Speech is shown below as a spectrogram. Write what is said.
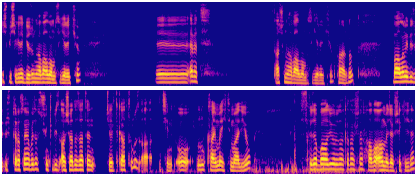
hiçbir şekilde gözün hava almaması gerekiyor. Ee, evet. Aşının hava almaması gerekiyor. Pardon. Bağlamayı biz üst taraftan yapacağız. Çünkü biz aşağıda zaten çeltik attığımız için onun kayma ihtimali yok. Sıkıca bağlıyoruz arkadaşlar. Hava almayacak şekilde.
